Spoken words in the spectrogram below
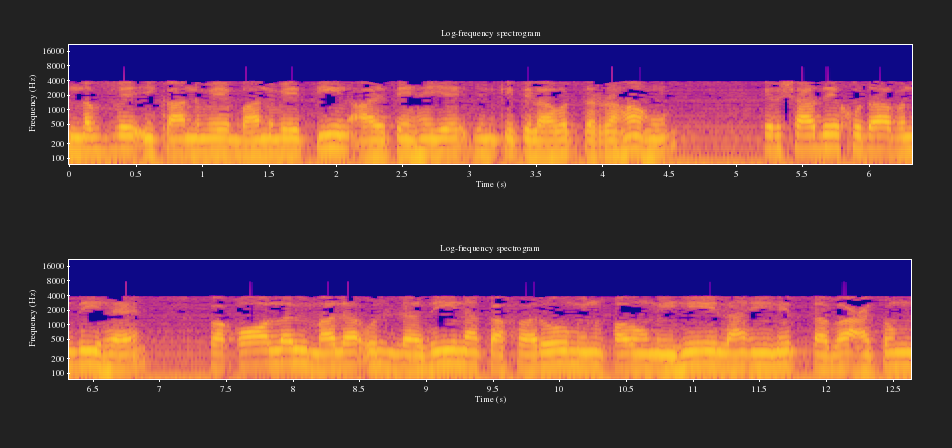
نوے اکانوے بانوے تین آیتیں ہیں یہ جن کی تلاوت کر رہا ہوں. ارشاد خدا بندی ہے۔ وقول الملأ الذين كفروا من قومه لئن اتبعتم۔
